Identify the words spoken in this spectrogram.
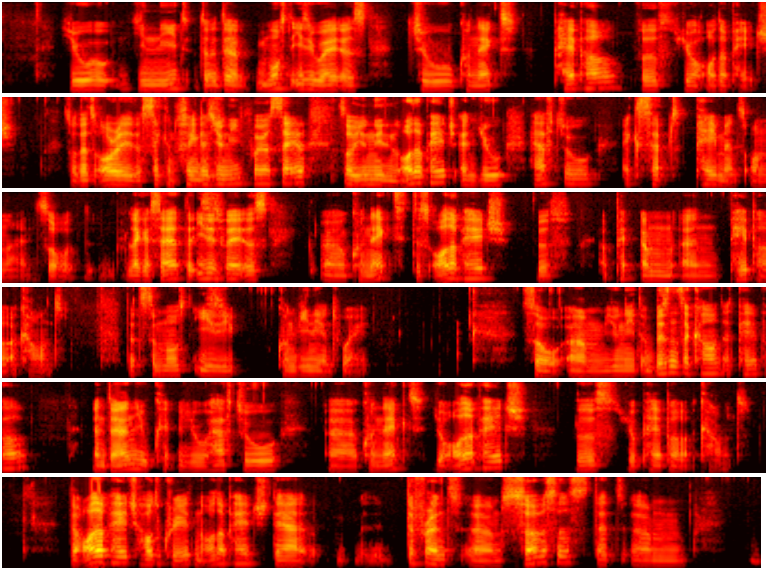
You you need the, the most easy way is to connect PayPal with your order page. So that's already the second thing that you need for your sale. So you need an order page and you have to accept payments online. So like I said, the easiest way is uh, connect this order page with a, um, a PayPal account. That's the most easy, convenient way. So um, you need a business account at PayPal, and then you you have to uh, connect your order page with your PayPal account the order page, how to create an order page, there are different um, services that um,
